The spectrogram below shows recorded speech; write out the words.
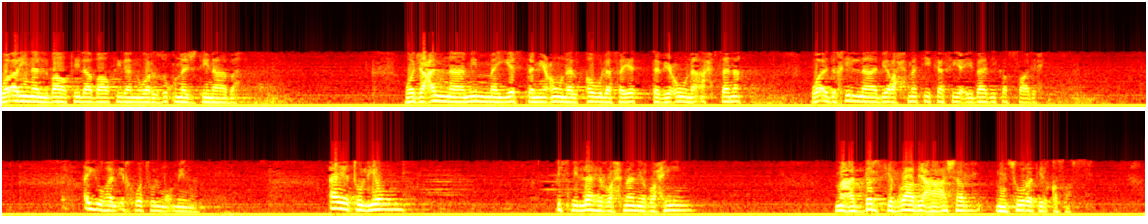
وأرنا الباطل باطلا وارزقنا اجتنابه. واجعلنا ممن يستمعون القول فيتبعون أحسنه وأدخلنا برحمتك في عبادك الصالحين. أيها الإخوة المؤمنون آية اليوم بسم الله الرحمن الرحيم مع الدرس الرابع عشر من سورة القصص.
